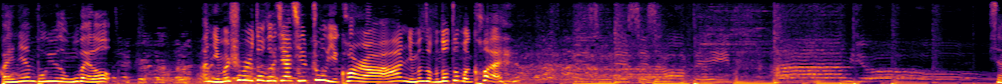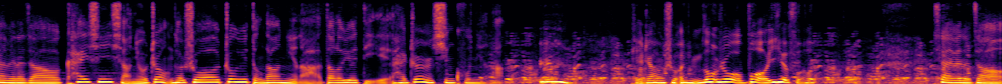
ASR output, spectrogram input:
百年不遇的五百楼啊！你们是不是都和佳期住一块儿啊？啊！你们怎么都这么快？下面的叫开心小牛正，他说：“终于等到你了，到了月底，还真是辛苦你了。别这样说，你们这么说我不好意思。下一位呢叫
